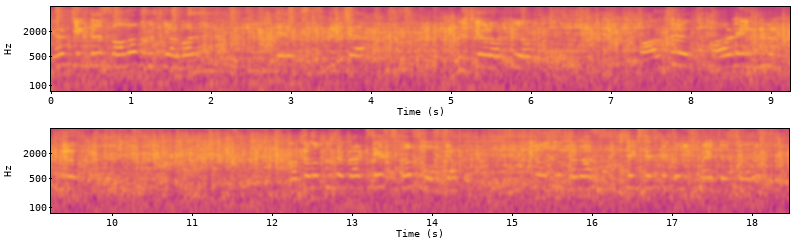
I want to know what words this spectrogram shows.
Gerçekten sağlam rüzgar var. İşte çıktıkça rüzgar artıyor. Artı Harley'in gürültüsü. Bakalım bu sefer ses nasıl olacak? Mümkün olduğu kadar yüksek sesle konuşmaya çalışıyorum.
